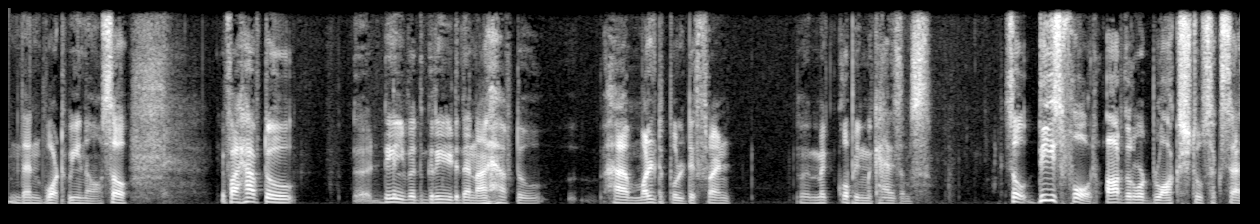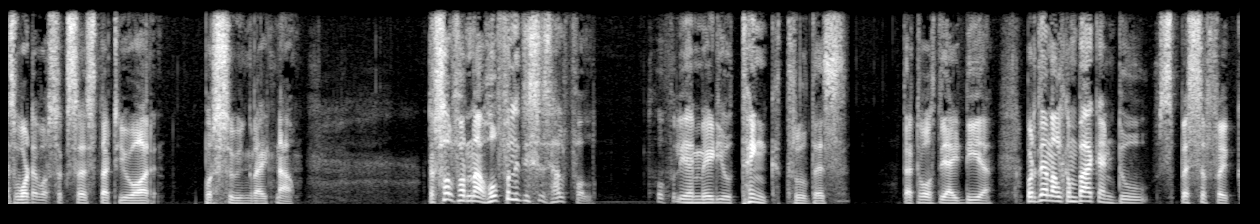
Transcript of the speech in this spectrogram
than what we know so if i have to uh, deal with greed then i have to have multiple different uh, coping mechanisms so these four are the roadblocks to success, whatever success that you are pursuing right now. That's all for now. Hopefully, this is helpful. Hopefully, I made you think through this. That was the idea. But then I'll come back and do specific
